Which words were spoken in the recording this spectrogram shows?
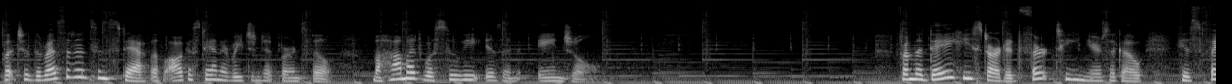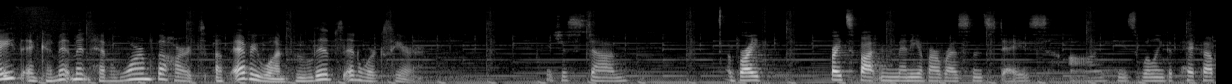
but to the residents and staff of Augustana Regent at Burnsville, Mohamed Wasuge is an angel. From the day he started 13 years ago, his faith and commitment have warmed the hearts of everyone who lives and works here. It's just um, a bright, bright spot in many of our residents' days. Uh, he's willing to pick up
